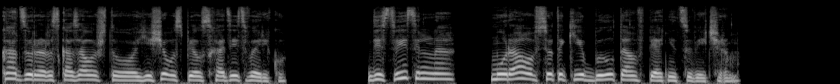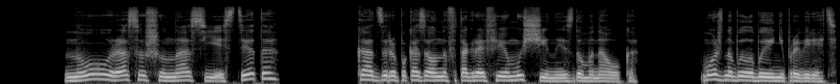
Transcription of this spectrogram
Кадзура рассказала, что еще успел сходить в Эрику. Действительно, Мурао все-таки был там в пятницу вечером. «Ну, раз уж у нас есть это...» Кадзура показал на фотографию мужчины из дома Наока. Можно было бы и не проверять.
